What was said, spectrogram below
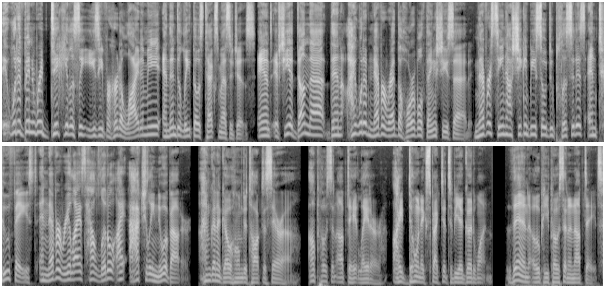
It would have been ridiculously easy for her to lie to me and then delete those text messages. And if she had done that, then I would have never read the horrible things she said, never seen how she can be so duplicitous and two faced, and never realized how little I actually knew about her. I'm gonna go home to talk to Sarah. I'll post an update later. I don't expect it to be a good one. Then OP posted an update.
